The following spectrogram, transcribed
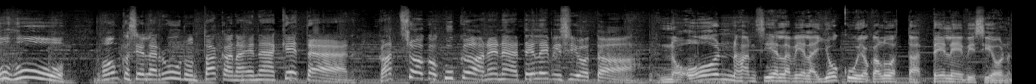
Huhu, onko siellä ruudun takana enää ketään? Katsoako kukaan enää televisiota? No onhan siellä vielä joku, joka luottaa television,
